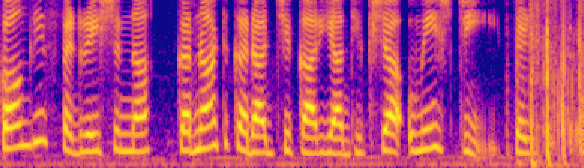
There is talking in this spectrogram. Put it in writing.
ಕಾಂಗ್ರೆಸ್ ಫೆಡರೇಷನ್ನ ಕರ್ನಾಟಕ ರಾಜ್ಯ ಕಾರ್ಯಾಧ್ಯಕ್ಷ ಉಮೇಶ್ ಜಿ ತಿಳಿಸಿದರು.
